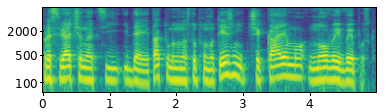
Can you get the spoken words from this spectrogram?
присвячена цій ідеї. Так? Тому на наступному тижні чекаємо новий випуск.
